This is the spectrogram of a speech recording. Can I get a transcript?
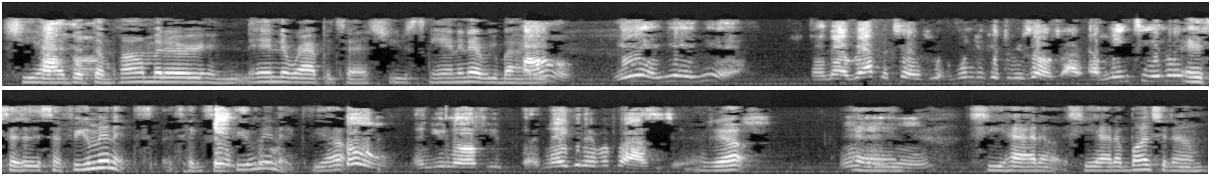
She had the Uh-huh. thermometer and, and the rapid test. She was scanning everybody. Oh, yeah, yeah, yeah. And that rapid test, when you get the results, I- immediately, It's a, it's a few minutes. It takes a few minutes. Yeah. boom, and you know if you negative or positive. Yep. Mm-hmm, And- She had a she had a bunch of them.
